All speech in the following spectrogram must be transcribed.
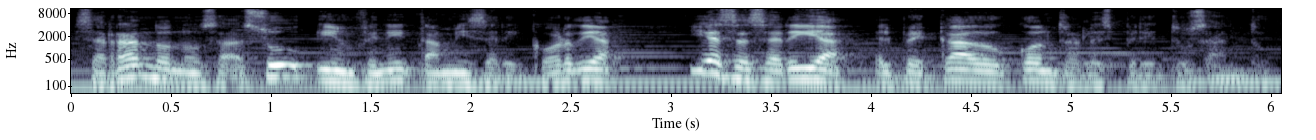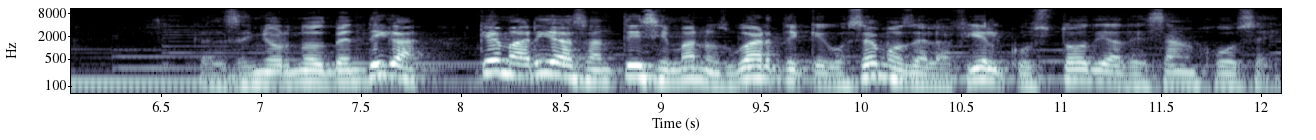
cerrándonos a su infinita misericordia, y ese sería el pecado contra el Espíritu Santo. Que el Señor nos bendiga, que María Santísima nos guarde y que gocemos de la fiel custodia de San José.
